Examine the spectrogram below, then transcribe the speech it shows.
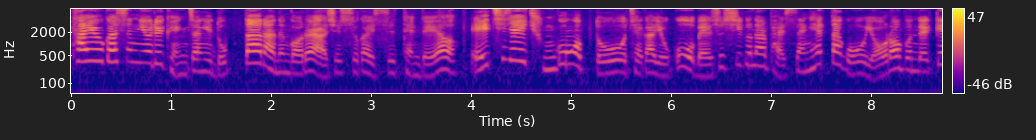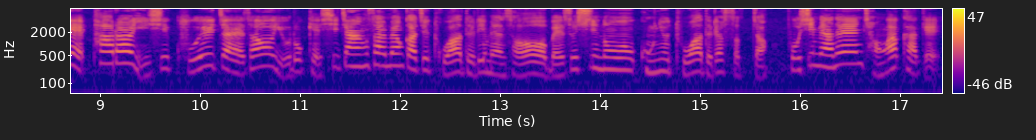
타율과 승률이 굉장히 높다라는 거를 아실 수가 있을 텐데요. HJ 중공업도 제가 요거 매수 시그널 발생했다고 여러분들께 8월 29일자에서 이렇게 시장 설명 설명까지 도와드리면서 매수 신호 공유 도와드렸었죠. 보시면은 정확하게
